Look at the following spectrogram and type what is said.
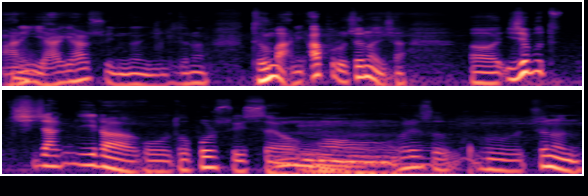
많이 이야기할 수 있는 일들은 더 많이 앞으로 저는 이제 어, 이제부터 시작이라고도 볼 수 있어요. 어, 그래서 어, 저는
